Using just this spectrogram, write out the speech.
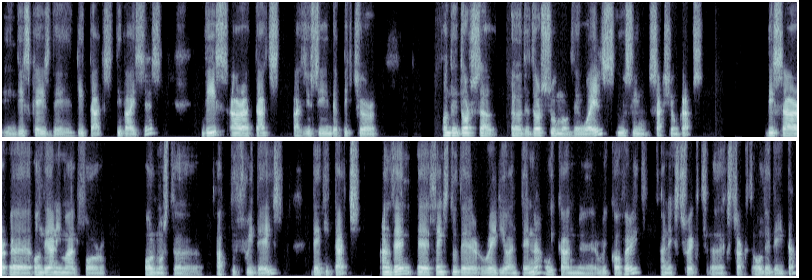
in this case, the DTAGs devices. These are attached, as you see in the picture, on the dorsal, uh, the dorsum of the whales using suction cups. These are uh, on the animal for almost uh, up to three days. They detach. And then uh, thanks to the radio antenna, we can uh, recover it and extract, extract all the data.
